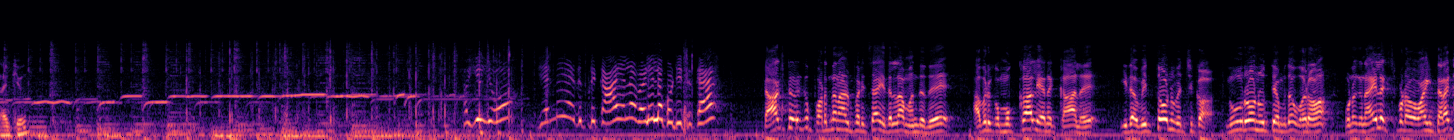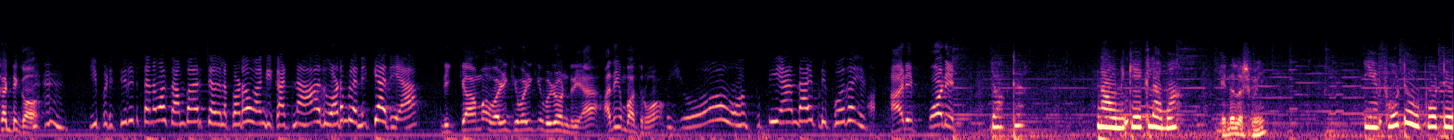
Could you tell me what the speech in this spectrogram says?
தேங்க்யூ ஐயோ என்ன இது இப்படி காயெல்லாம் வெளியில கொட்டிட்டு இருக்க? டாக்டருக்கு பிறந்த நாள் பரிசா இதெல்லாம் வந்தது. அவருக்கு முக்கால் எனக்கு காலு. இத வித்தோன்னு வச்சுக்கோ. நூறோ நூத்தி ஐம்பதோ வரும். உனக்கு நைலக்ஸ் புடவை வாங்கி தரேன் கட்டிக்கோ. இப்படி திருட்டுத்தனமா சம்பாரிச்சு அதுல புடவை வாங்கி கட்டினா அது உடம்புல நிக்காதியா? நிக்காம வழுக்கி வழுக்கி விழுவன்றியா? அதையும் பாத்துருவோம் ஐயோ உன் புத்தி ஏன்டா இப்படி போதும் அடி போடி. டாக்டர் நான் ஒன்னு கேட்கலாமா என்ன லட்சுமி? என் போட்டோவை போட்டு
